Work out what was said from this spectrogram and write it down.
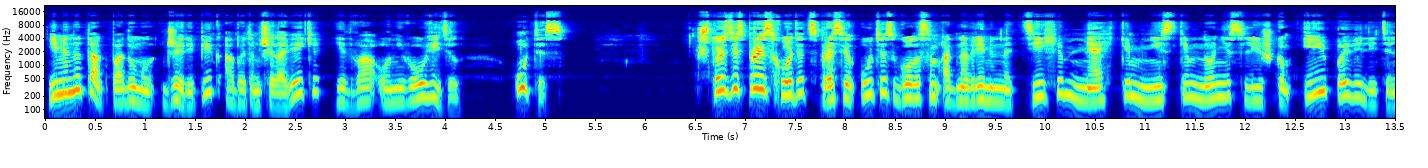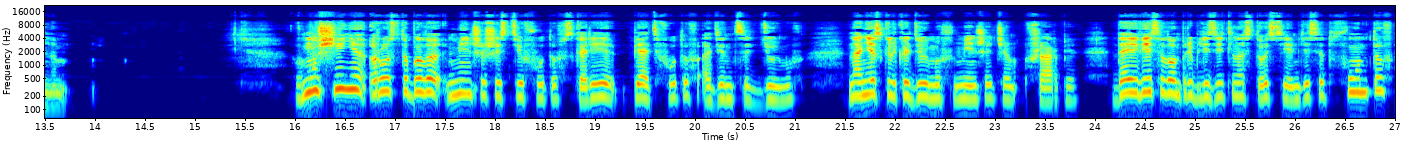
Именно так подумал Джерри Пик об этом человеке, едва он его увидел. Утис. «Что здесь происходит?» — спросил Утис голосом одновременно тихим, мягким, низким, но не слишком, и повелительным. В мужчине роста было меньше шести футов, скорее пять футов одиннадцать дюймов, на несколько дюймов меньше, чем в Шарпе, да и весил он приблизительно сто семьдесят фунтов,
